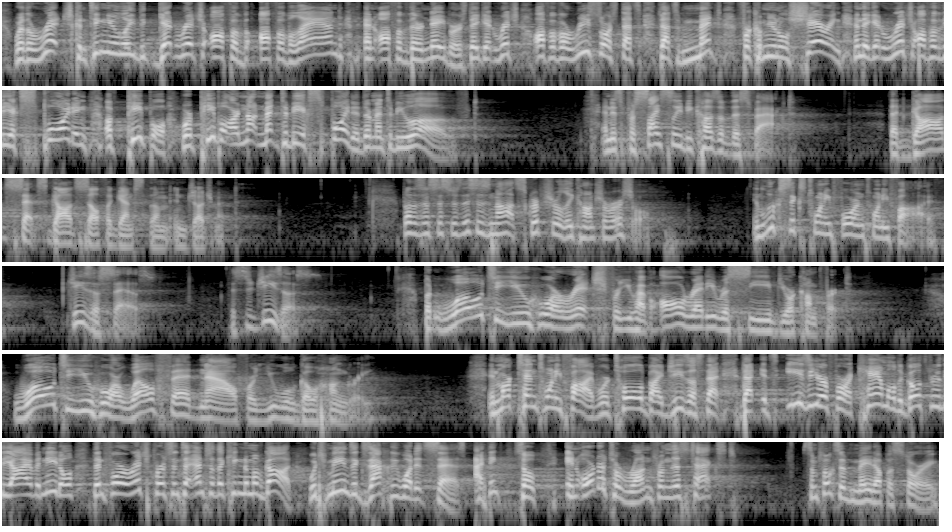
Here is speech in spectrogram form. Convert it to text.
Where the rich continually get rich off of, off of land and off of their neighbors. They get rich off of a resource that's, that's meant for communal sharing, and they get rich off of the exploiting of people, where people are not meant to be exploited, they're meant to be loved. And it's precisely because of this fact that God sets God's self against them in judgment. Brothers and sisters, this is not scripturally controversial. In Luke 6 24 and 25, Jesus says, This is Jesus. But woe to you who are rich, for you have already received your comfort. Woe to you who are well fed now, for you will go hungry. In Mark 10 25, we're told by Jesus that, that it's easier for a camel to go through the eye of a needle than for a rich person to enter the kingdom of God, which means exactly what it says. I think so. In order to run from this text, some folks have made up a story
